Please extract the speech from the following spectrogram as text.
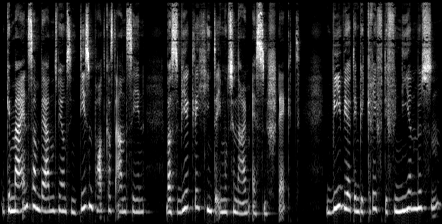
Und gemeinsam werden wir uns in diesem Podcast ansehen, was wirklich hinter emotionalem Essen steckt, wie wir den Begriff definieren müssen,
